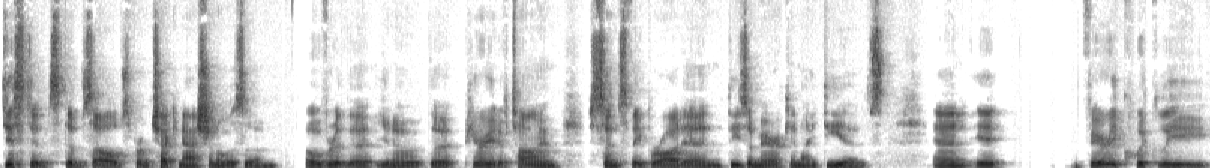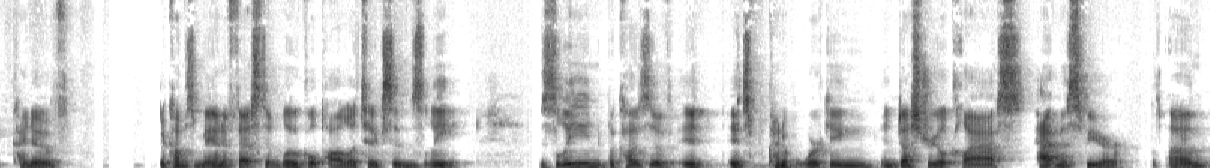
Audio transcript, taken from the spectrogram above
distanced themselves from Czech nationalism over the you know the period of time since they brought in these American ideas, and it very quickly kind of becomes manifest in local politics in Zlín. Zlín, because of it, its kind of working industrial class atmosphere, um,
